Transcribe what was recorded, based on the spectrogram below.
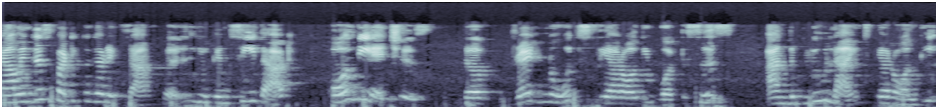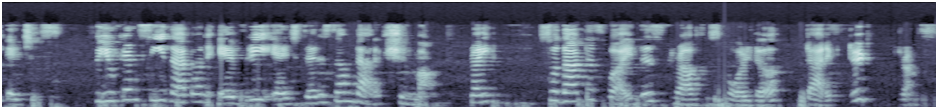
Now in this particular example, you can see that all the edges, the red nodes, they are all the vertices and the blue lines, they are all the edges. So you can see that on every edge there is some direction marked, right? So that is why this graph is called a directed graph.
